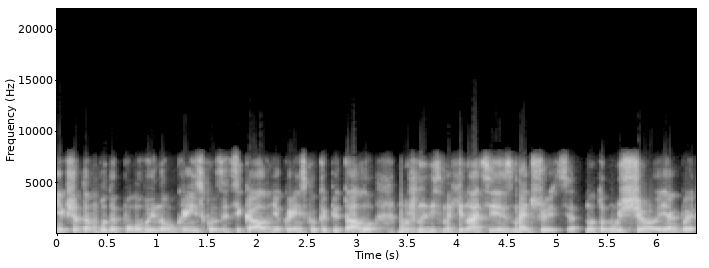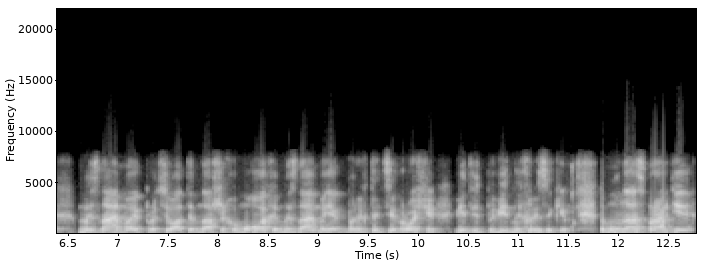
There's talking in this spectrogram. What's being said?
якщо там буде половина українського зацікавлення, українського капіталу, можливість махінації зменшується. Ну тому що якби ми знаємо, як працювати в наших умовах, і ми знаємо, як берегти ці гроші від відповідних ризиків. Тому насправді,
